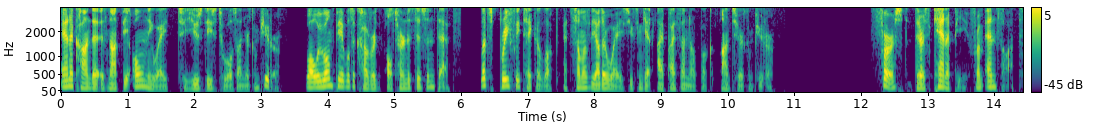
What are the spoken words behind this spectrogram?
Anaconda is not the only way to use these tools on your computer. While we won't be able to cover alternatives in depth, let's briefly take a look at some of the other ways you can get IPython Notebook onto your computer. First, there's Canopy from Enthought.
